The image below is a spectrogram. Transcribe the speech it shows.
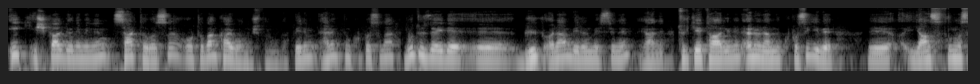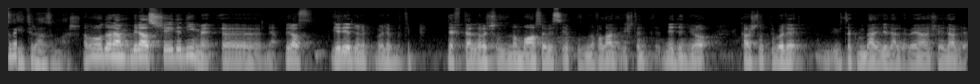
ilk işgal döneminin sert havası ortadan kaybolmuş durumda. Benim Harrington Kupası'na bu düzeyde e, büyük önem verilmesinin yani Türkiye tarihinin en önemli kupası gibi e, yansıtılmasına itirazım var. Ama o dönem biraz şeyde değil mi? Ee, biraz geriye dönüp böyle bu tip defterler açıldığında, muhasebesi yapıldığında falan işte ne deniyor? Karşılıklı böyle bir takım belgelerle veya şeylerle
